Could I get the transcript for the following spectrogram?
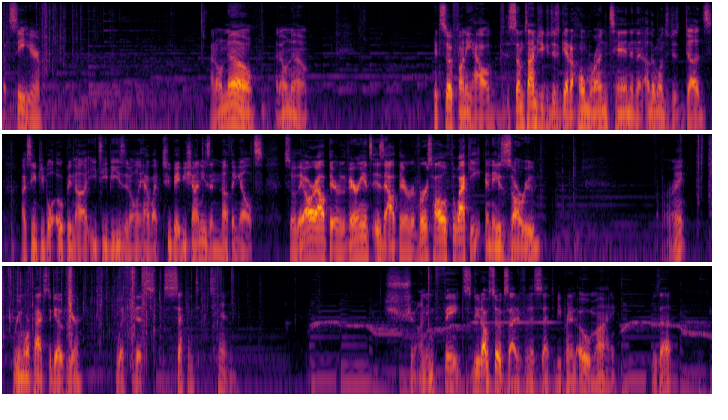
Let's see here. I don't know. I don't know. It's so funny how sometimes you could just get a home run 10 and then other ones are just duds. I've seen people open uh, ETBs that only have like two baby shinies and nothing else. So they are out there. The variance is out there. Reverse Hollow Thwackey and a Zarude. All right. Three more packs to go here with this second 10. Shining Fates. Dude, I was so excited for this set to be printed. Oh my. Was that?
